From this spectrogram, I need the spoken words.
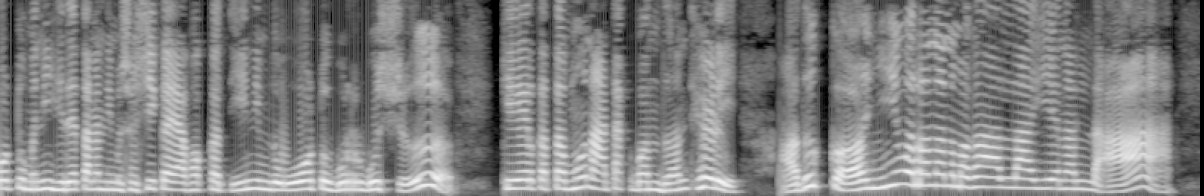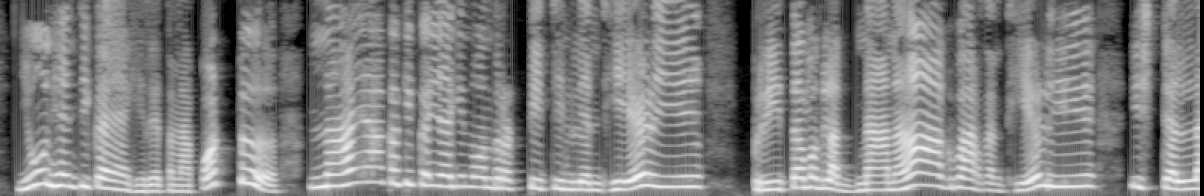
ಓಟು ಮನಿ ಹಿರೇತನ ನಿಮ್ಮ ಶಶಿಕಾಯ ಕೈಯಾಗ ಹೊಕ್ಕತಿ ನಿಮ್ದು ಓಟು ಬುರ್ ಬುಷ್ ಕೇರ್ಕತ್ತಮ್ಮ ನಾಟಕ ಬಂದು ಅಂತ ಹೇಳಿ. ಅದಕ್ಕೆ ನೀವರ ನನ್ನ ಮಗ ಅಲ್ಲ ಏನಲ್ಲ? ಇವನ್ ಹೆಂಡತಿ ಕೈಯಾಗ ಹಿರೇತನ ಕೊಟ್ಟು ನಾ ಯಾಕತಿ ಕೈಯಾಗಿನ ಒಂದು ರೊಟ್ಟಿ ತಿನ್ಲಿ ಅಂತ ಹೇಳಿ ಪ್ರೀತಮಗ್ ಲಗ್ನಾನ ಆಗ್ಬಾರ್ದಂತ ಹೇಳಿ ಇಷ್ಟೆಲ್ಲ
